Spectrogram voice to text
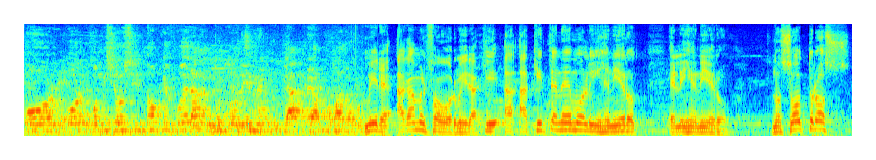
por, por comisión, sino que fuera libre ya preaprobado? Mire, hágame el favor, mira, aquí, a- aquí tenemos el ingeniero, el ingeniero. Nosotros,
